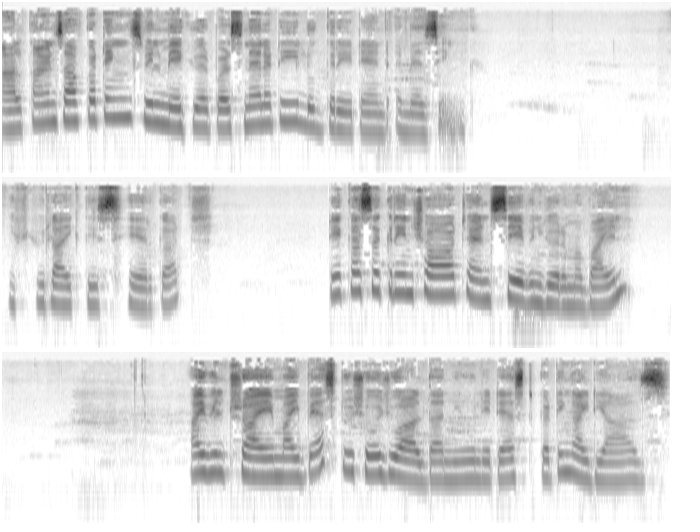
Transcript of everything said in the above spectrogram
All kinds of cuttings will make your personality look great and amazing. If you like this haircut, take a screenshot and save in your mobile. I will try my best to show you all the new latest cutting ideas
